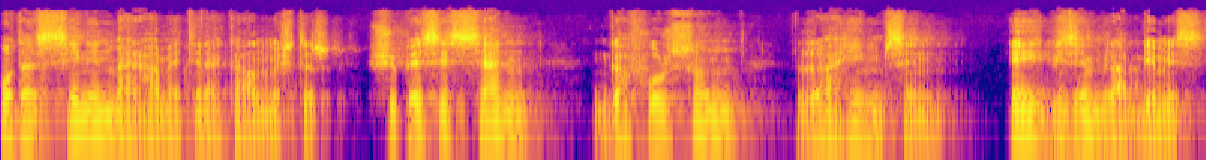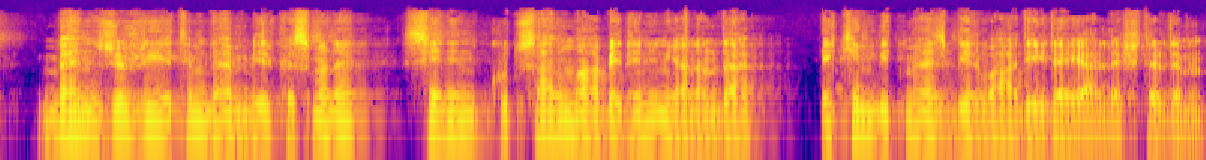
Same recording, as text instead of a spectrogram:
o da senin merhametine kalmıştır. Şüphesiz sen gafursun, rahimsin. Ey bizim Rabbimiz, ben zürriyetimden bir kısmını senin kutsal mabedinin yanında ekim bitmez bir vadide yerleştirdim.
